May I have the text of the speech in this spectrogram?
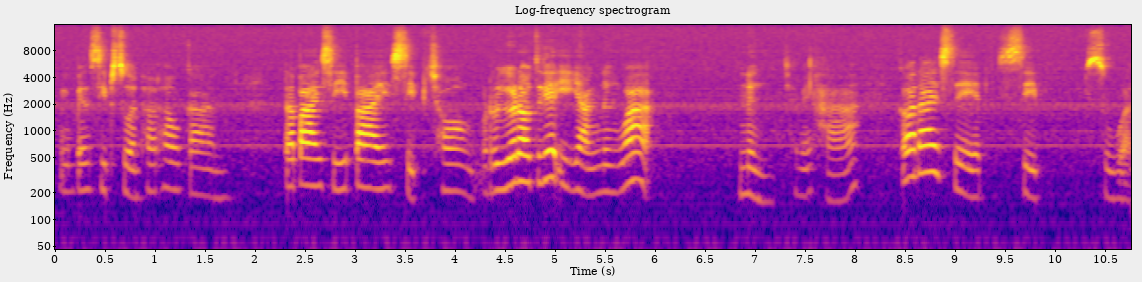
แบ่งเป็น 10 ส่วนเท่า ๆกัน ระบายสีไป 10 ช่อง หรือเราจะเรียกอีกอย่างหนึ่งว่า 1 ใช่ไหมคะ ก็ได้เศษ 10 ส่วน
